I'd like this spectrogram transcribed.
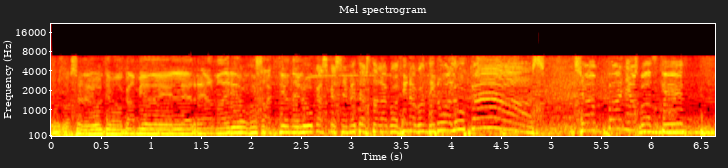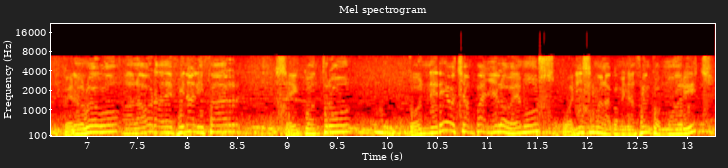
Pues va a ser el último cambio del Real Madrid. Ojos acción de Lucas que se mete hasta la cocina. Continúa Lucas. Champaña Vázquez. Pero luego, a la hora de finalizar, se encontró con Nereo Champaña. Lo vemos. Buenísima la combinación con Modric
